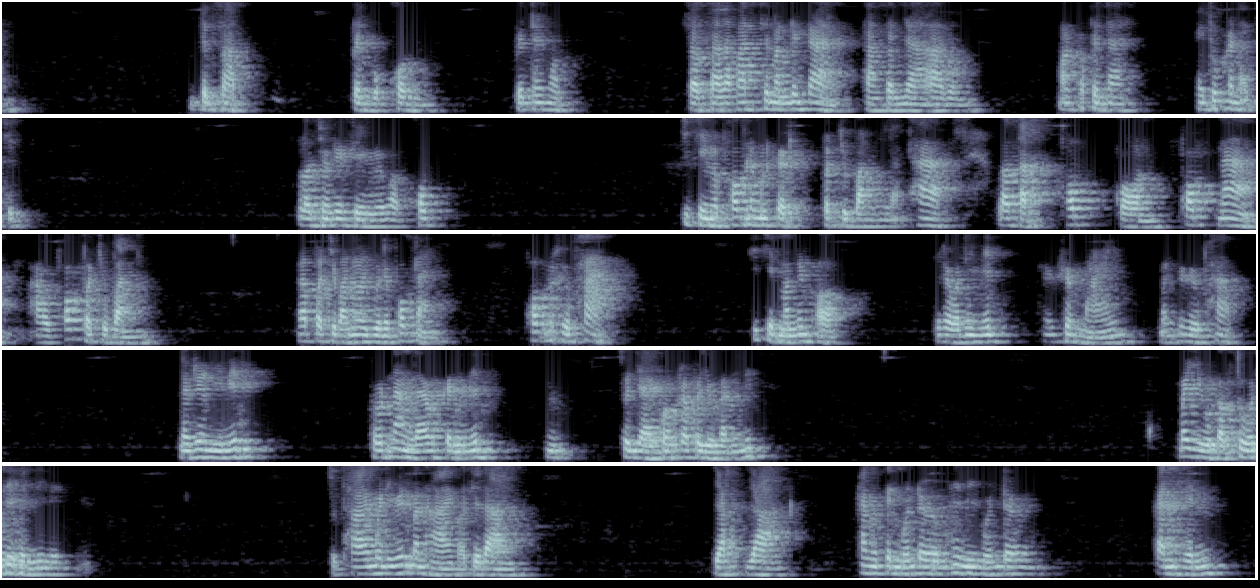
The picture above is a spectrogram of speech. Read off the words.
เป็นสัตว์ เป็นบุคคล เป็นได้หมดสัตว์สารพัดที่มันนึกได้ตามสัญญาอารมณ์ มันก็เป็นได้ ในทุกขณะจิต เราจึงเรียกสิ่งนี้ว่าพบจริงๆเราพบแล้วมันเกิดปัจจุบันแหละถ้า เราตัดพบก่อนพบหน้า เอาพบปัจจุบันแล้วปัจจุบันเราอยู่ในพบไหนพบก็คือภาพ ที่จิตมันนึกออก ที่เรานิมิตเครื่องหมาย มันก็คือภาพ ในเรื่องนิมิตรถนั่งแล้วกับนิมิต ส่วนใหญ่คนก็ไปอยู่กับนิมิต ไม่อยู่กับตัวที่เห็นนิมิต สุดท้ายเมื่อนิมิตมันหายก็เสียดายอยากอยากให้มันเป็นเหมือนเดิม ให้มีเหมือนเดิม การเห็น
